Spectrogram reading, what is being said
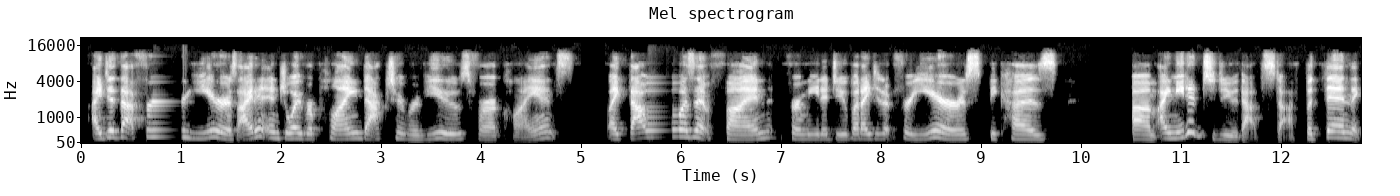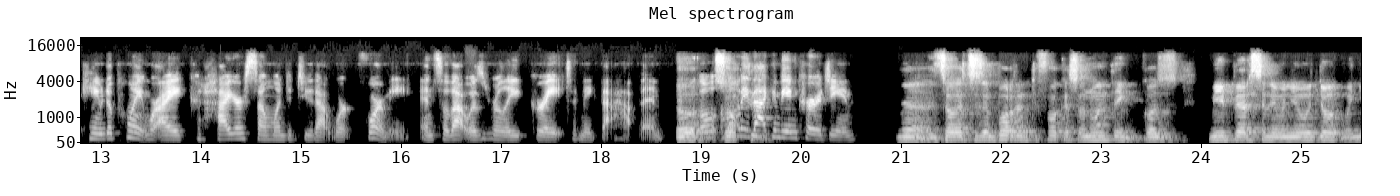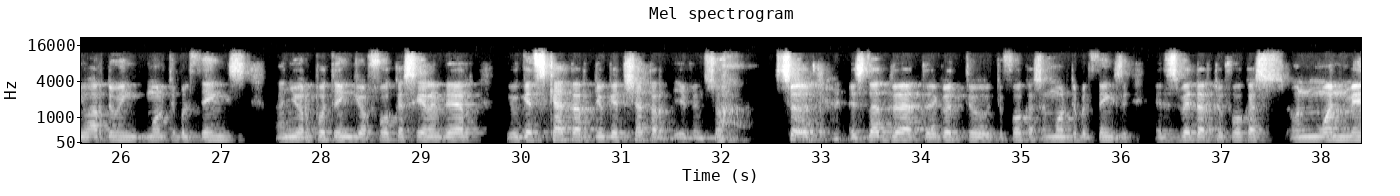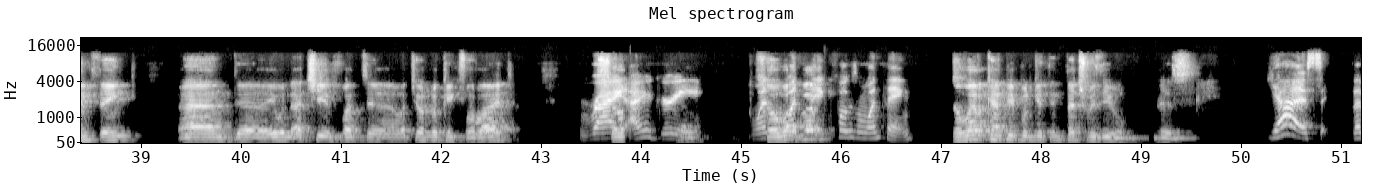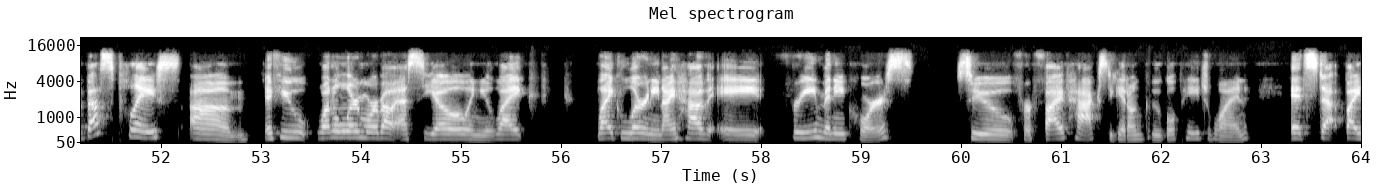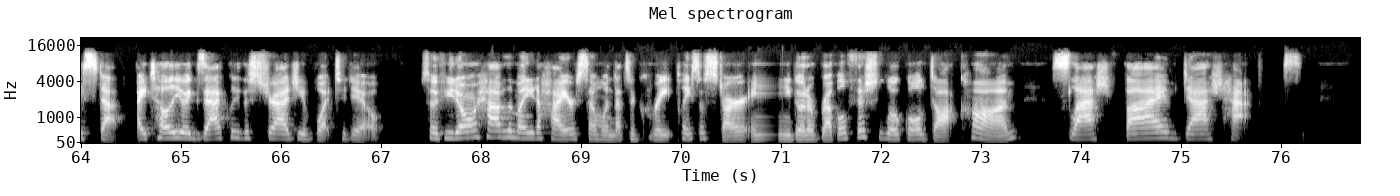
I did that for years. I didn't enjoy replying back to reviews for our clients. Like that wasn't fun for me to do but i did it for years because um, I needed to do that stuff. But then it came to a point where I could hire someone to do that work for me. And so that was really great to make that happen. So- so- hopefully that can be encouraging. Yeah, so it's important to focus on one thing because me personally, when you do when you are doing multiple things and you're putting your focus here and there, you get scattered, you get shattered even. So so it's not that uh, good to to focus on multiple things. It is better to focus on one main thing, and uh, you will achieve what uh, what you're looking for, right? Right. So- I agree. One, So one what- thing, focus on one thing. So where can people get in touch with you, Liz? Yes, the best place um if you want to learn more about SEO and you like like learning, I have a free mini course to for 5 hacks to get on Google page 1. It's step by step. I tell you exactly the strategy of what to do. So if you don't have the money to hire someone, that's a great place to start. And you go to rebelfishlocal.com slash five dash hacks.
